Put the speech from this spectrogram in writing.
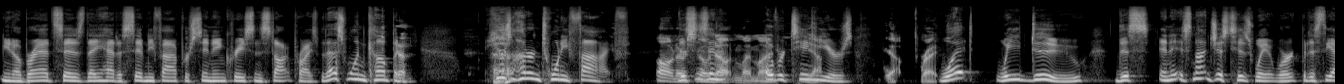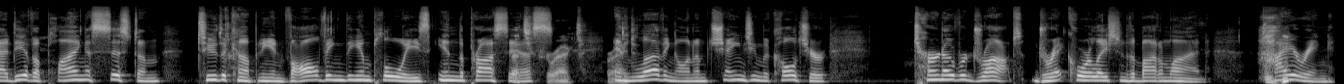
you know, Brad says they had a 75% increase in stock price, but that's one company. Yeah. Here's uh-huh. 125. Oh, there's this no doubt in my mind. Over 10 yeah. years. Yeah, right. What we do this, and it's not just his way at work, but it's the idea of applying a system to the company, involving the employees in the process. That's correct. Right. And loving on them, changing the culture. Turnover drops, direct correlation to the bottom line. Mm-hmm. Hiring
